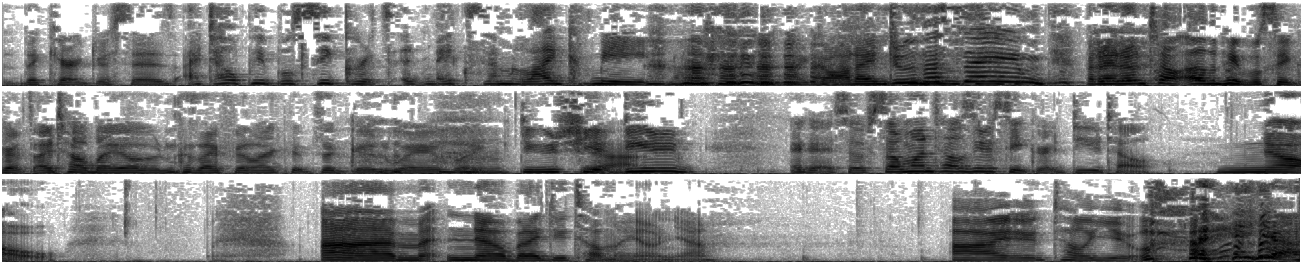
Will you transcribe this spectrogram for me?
the character says, I tell people secrets, it makes them like me. Like, oh my God, I do the same. But I don't tell other people secrets. I tell my own because I feel like it's a good way of like, do you share? Yeah. Do you? Okay, so if someone tells you a secret, do you tell? no. Um, no, but I do tell my own. Yeah. I tell you. yeah.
